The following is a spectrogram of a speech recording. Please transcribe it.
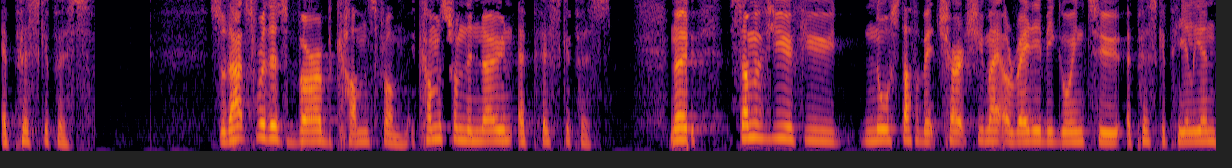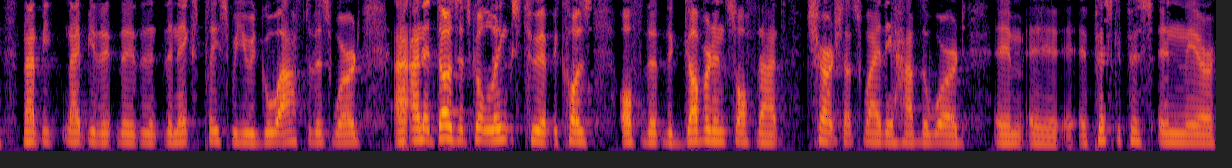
episkopos. So that's where this verb comes from. It comes from the noun episkopos. Now, some of you, if you know stuff about church, you might already be going to Episcopalian. That be, might be the, the, the, next place where you would go after this word. And it does, it's got links to it because of the, the governance of that church. That's why they have the word um, uh, episcopus in their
